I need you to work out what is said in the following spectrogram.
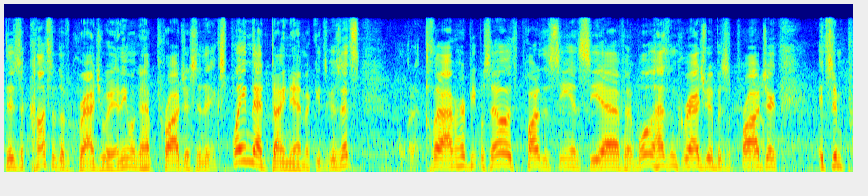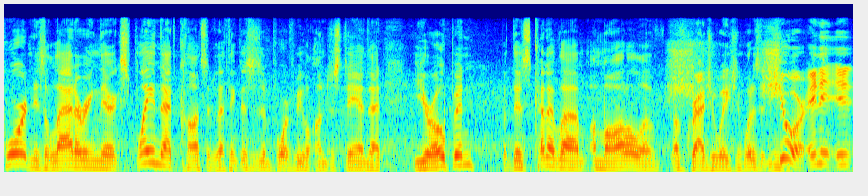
there's a concept of graduate. Anyone can have projects in it. Explain that dynamic, because that's, Claire, I've heard people say, oh, it's part of the CNCF, and well, it hasn't graduated, but it's a project. It's important, is a laddering there. Explain that concept, I think this is important for people to understand that you're open, but there's kind of a, a model of, of, graduation. What does it mean? Sure, and it, it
